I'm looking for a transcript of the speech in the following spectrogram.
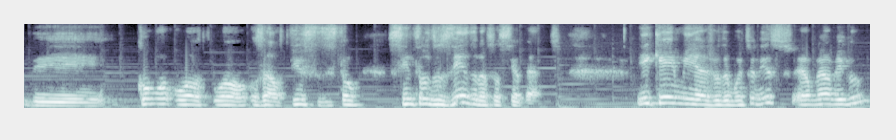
de como o, o, os autistas estão se introduzindo na sociedade. E quem me ajuda muito nisso é o meu amigo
